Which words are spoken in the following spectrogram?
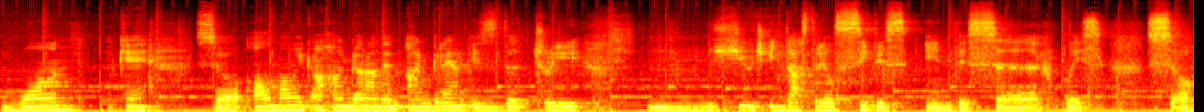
1, okay. So Almalyk, Ahangaran, and Angren is the three um, huge industrial cities in this uh, place. So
